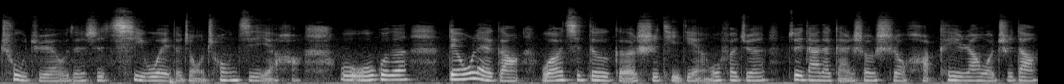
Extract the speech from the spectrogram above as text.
触觉或者是气味的这种冲击也好，我我觉得对我来讲，我要去抖个实体店，我发觉最大的感受是好，可以让我知道。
